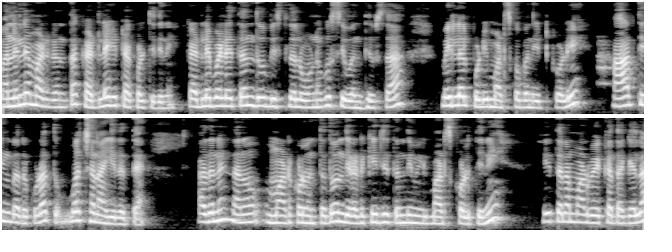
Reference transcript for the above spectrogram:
ಮನೆಯಲ್ಲೇ ಮಾಡಿರೋಂಥ ಕಡಲೆ ಹಿಟ್ಟು ಹಾಕ್ಕೊಳ್ತಿದ್ದೀನಿ ಕಡಲೆಬೇಳೆ ತಂದು ಬಿಸಿಲಲ್ಲಿ ಒಣಗಿಸಿ ಒಂದು ದಿವಸ ಮಿಲ್ಲಲ್ಲಿ ಪುಡಿ ಮಾಡಿಸ್ಕೊಬಂದು ಇಟ್ಕೊಳ್ಳಿ. ಆರು ತಿಂಗಳಾದರೂ ಕೂಡ ತುಂಬ ಚೆನ್ನಾಗಿರುತ್ತೆ. ಅದನ್ನೇ ನಾನು ಮಾಡ್ಕೊಳ್ಳೋಂಥದ್ದು ಒಂದು ಎರಡು ಕೆ ಜಿ ತಂದು ಮಿಲ್ ಮಾಡಿಸ್ಕೊಳ್ತೀನಿ. ಈ ಥರ ಮಾಡಬೇಕಾದಾಗೆಲ್ಲ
